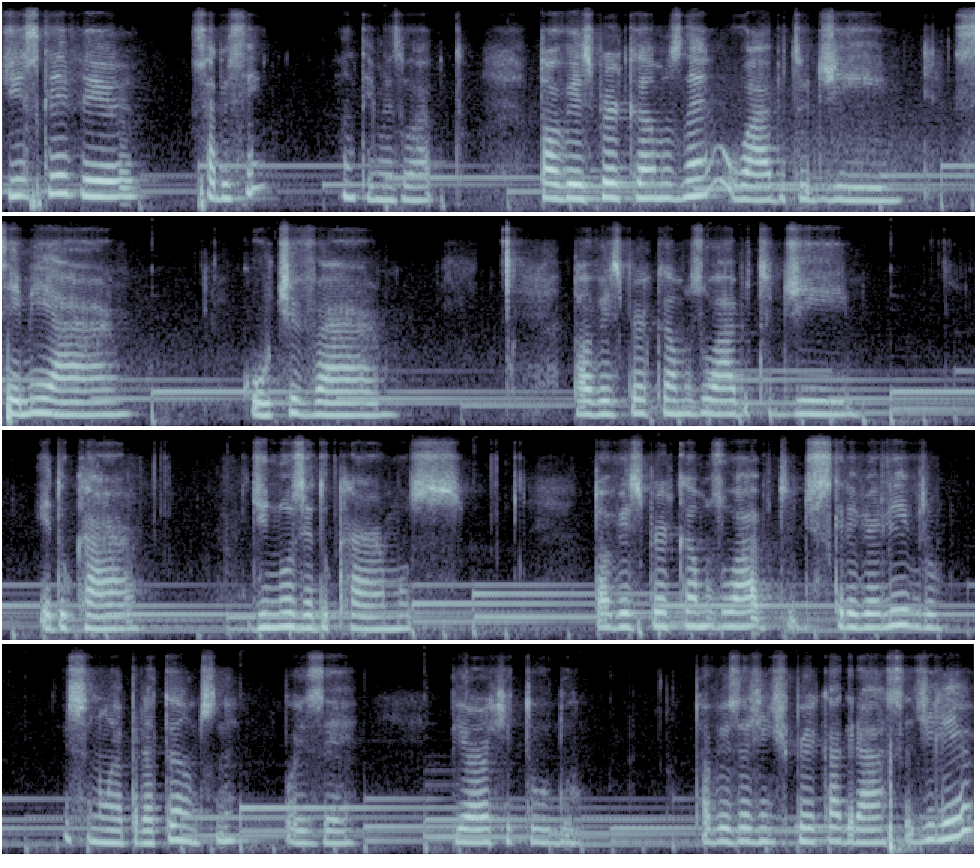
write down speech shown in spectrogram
de escrever. Sabe assim? Não tem mais o hábito. Talvez percamos, né, o hábito de semear, cultivar, Talvez percamos o hábito de educar, de nos educarmos. Talvez percamos o hábito de escrever livro. Isso não é para tantos, né? Pois é, pior que tudo. Talvez a gente perca a graça de ler.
